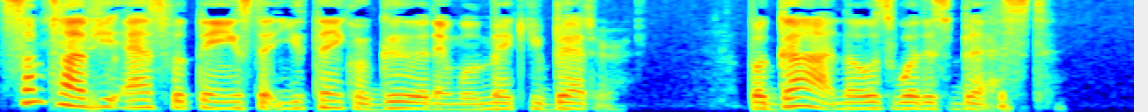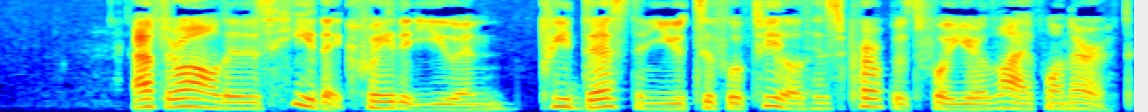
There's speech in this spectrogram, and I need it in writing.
Sometimes you ask for things that you think are good and will make you better, but God knows what is best. After all, it is He that created you and predestined you to fulfill His purpose for your life on earth.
